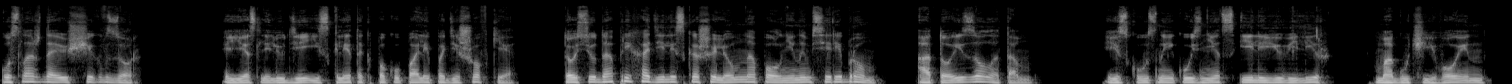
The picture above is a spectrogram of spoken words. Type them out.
услаждающих взор. Если людей из клеток покупали по дешевке, то сюда приходили с кошелем, наполненным серебром, а то и золотом. Искусный кузнец или ювелир, могучий воин,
